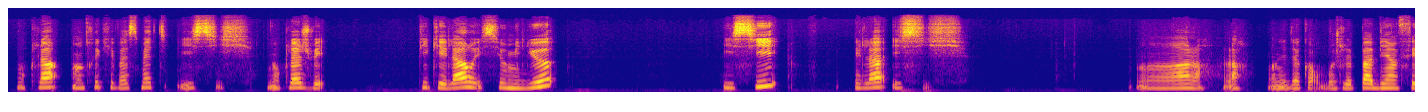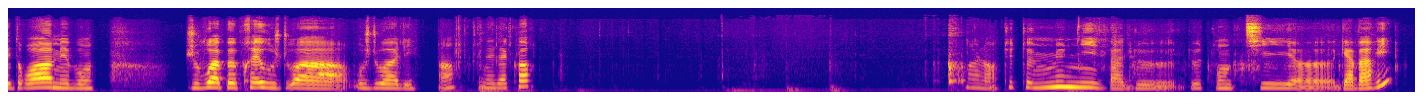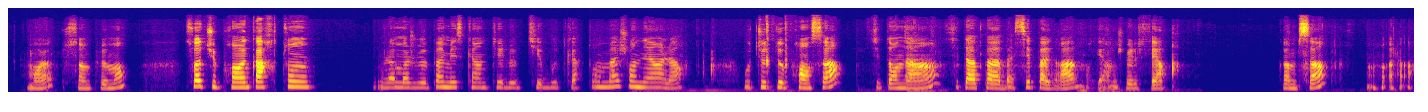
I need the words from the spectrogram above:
Donc là, mon truc, il va se mettre ici. Donc là, je vais piquer là, ici au milieu. Ici. Et là, ici. Voilà, là, on est d'accord. Bon, je ne l'ai pas bien fait droit, mais bon, je vois à peu près où je dois, où je dois aller. Hein? On est d'accord? Alors, tu te munis bah, de, ton petit euh, gabarit. Voilà, tout simplement. Soit tu prends un carton. Là, moi, je veux pas m'esquinter le petit bout de carton. Bah, j'en ai un là. Ou tu te prends ça. Si tu en as un. Si tu n'as pas, bah, c'est pas grave. Regarde, je vais le faire comme ça. Voilà.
